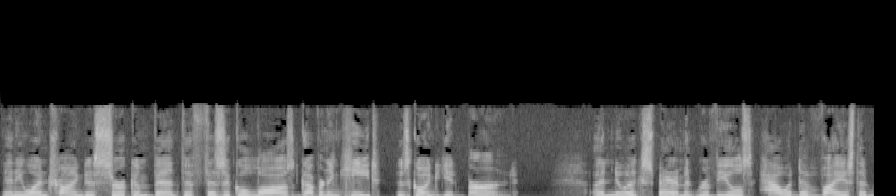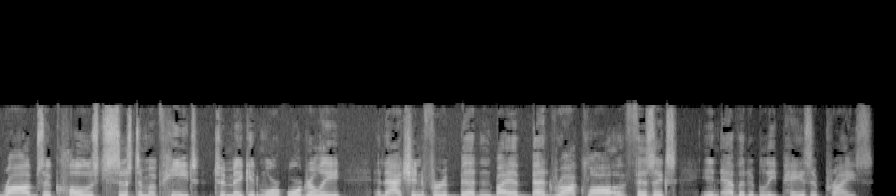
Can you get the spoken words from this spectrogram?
Anyone trying to circumvent the physical laws governing heat is going to get burned. A new experiment reveals how a device that robs a closed system of heat to make it more orderly, an action forbidden by a bedrock law of physics, inevitably pays a price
